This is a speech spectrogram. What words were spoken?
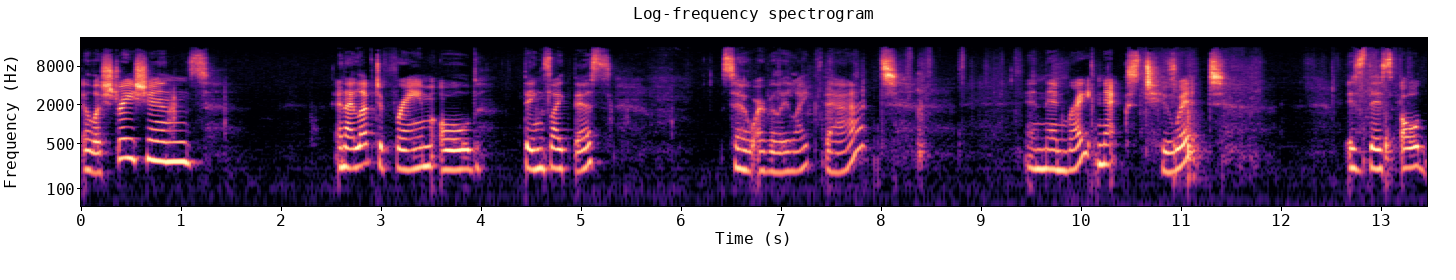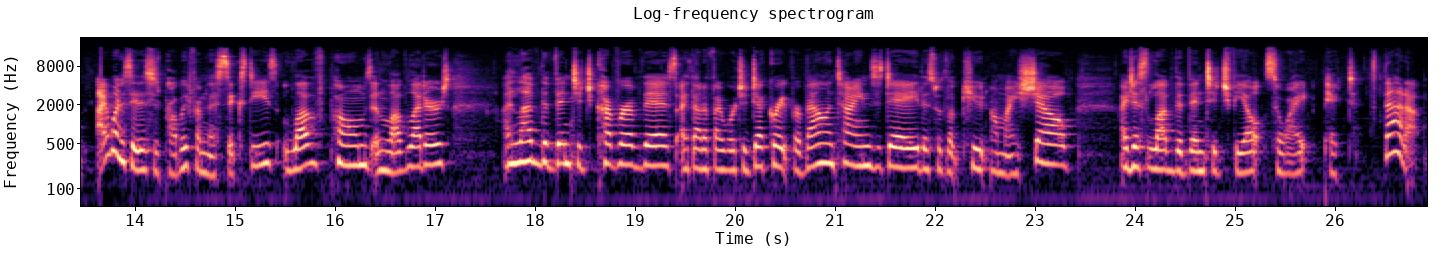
illustrations. And I love to frame old things like this. So I really like that. And then right next to it is this old, I want to say this is probably from the 60s, love poems and love letters. I love the vintage cover of this. I thought if I were to decorate for Valentine's Day, this would look cute on my shelf. I just love the vintage feel, so I picked that up.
